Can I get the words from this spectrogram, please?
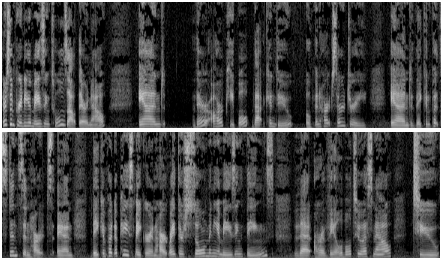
there's some pretty amazing tools out there now. And there are people that can do open heart surgery and they can put stents in hearts and they can put a pacemaker in a heart, right? There's so many amazing things that are available to us now to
